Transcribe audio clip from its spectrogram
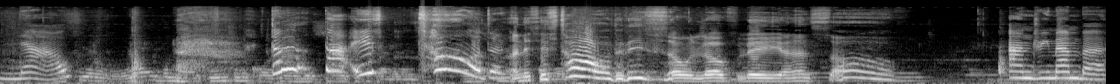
now Led the march into the courtroom that, that is. Todd. And this is Todd, and he's so lovely and soft. And remember,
